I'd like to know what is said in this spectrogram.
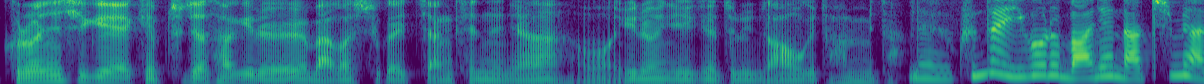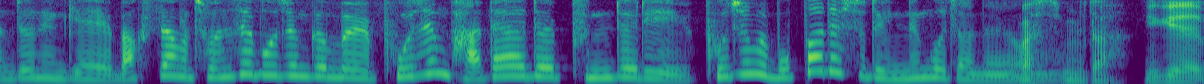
그런 식의 갭 투자 사기를 막을 수가 있지 않겠느냐. 어, 이런 얘기들이 나오기도 합니다. 네. 근데 이거를 만약 낮추면 안 되는 게 막상 전세 보증금을 보증 받아야 될 분들이 보증을 못 받을 수도 있는 거잖아요. 맞습니다. 이게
